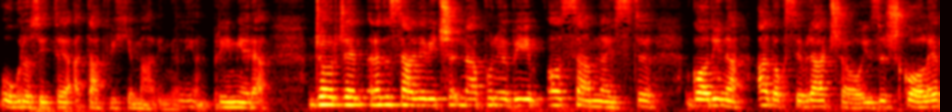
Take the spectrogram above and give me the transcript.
ugrozite, a takvih je mali milion primjera. Đorđe Radosavljević napunio bi 18 godina, a dok se vraćao iz škole,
